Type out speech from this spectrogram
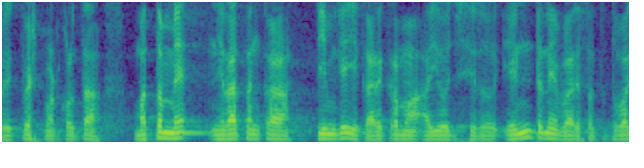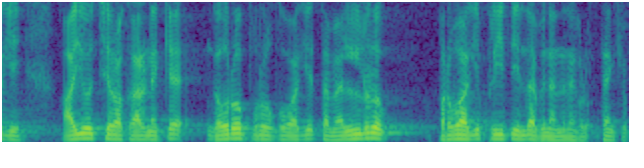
ರಿಕ್ವೆಸ್ಟ್ ಮಾಡ್ಕೊಳ್ತಾ ಮತ್ತೊಮ್ಮೆ ನಿರಾತಂಕ ಟೀಮ್ಗೆ ಈ ಕಾರ್ಯಕ್ರಮ ಆಯೋಜಿಸಿರೋ ಎಂಟನೇ ಬಾರಿ ಸತತವಾಗಿ ಆಯೋಜಿಸಿರೋ ಕಾರಣಕ್ಕೆ ಗೌರವಪೂರ್ವಕವಾಗಿ ತಮ್ಮೆಲ್ಲರೂ ಪರವಾಗಿ ಪ್ರೀತಿಯಿಂದ ಅಭಿನಂದನೆಗಳು. ಥ್ಯಾಂಕ್ ಯು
